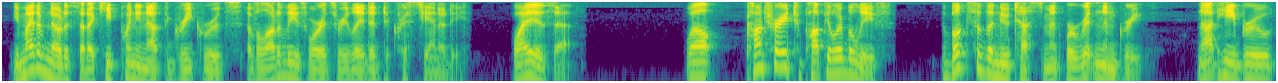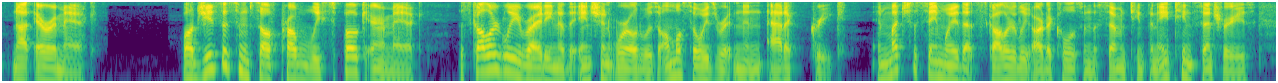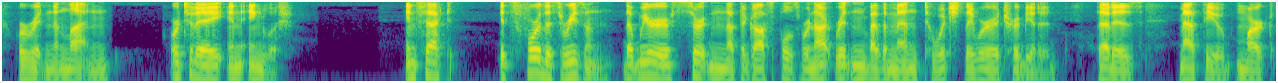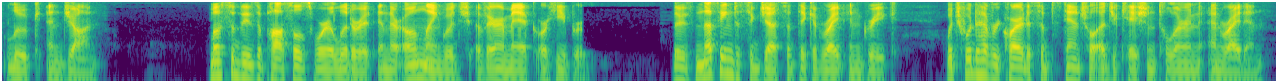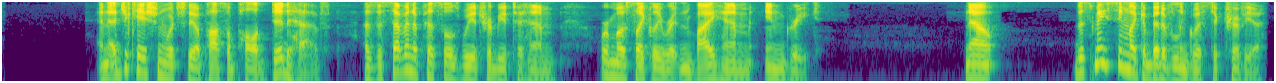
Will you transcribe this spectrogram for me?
You might have noticed that I keep pointing out the Greek roots of a lot of these words related to Christianity. Why is that? Well, contrary to popular belief, the books of the New Testament were written in Greek, not Hebrew, not Aramaic. While Jesus himself probably spoke Aramaic, the scholarly writing of the ancient world was almost always written in Attic Greek, in much the same way that scholarly articles in the 17th and 18th centuries were written in Latin, or today in English. In fact, it's for this reason that we are certain that the Gospels were not written by the men to which they were attributed, that is, Matthew, Mark, Luke, and John. Most of these apostles were illiterate in their own language of Aramaic or Hebrew. There's nothing to suggest that they could write in Greek, which would have required a substantial education to learn and write in. An education which the Apostle Paul did have, as the seven epistles we attribute to him were most likely written by him in Greek. Now, this may seem like a bit of linguistic trivia,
